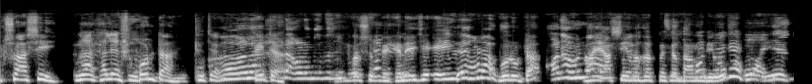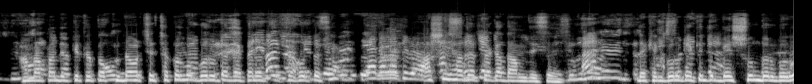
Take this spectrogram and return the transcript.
একশো আশি? না খালি একশো কোনটা? এইটা। দর্শক দেখেন এই যে এই গরুটা ভাই আশি হাজার টাকা দাম দিব। আমরা আপনাদেরকে তো তখন দেওয়ার চেষ্টা করব গরুটা দেখানোর চেষ্টা করতেছি। আশি হাজার টাকা দাম দিছে। দেখেন গরুটা কিন্তু বেশ সুন্দর গরু।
